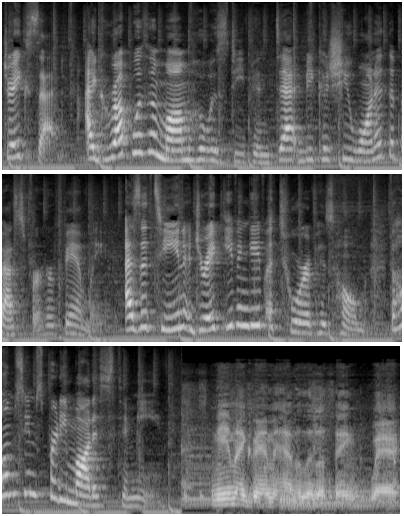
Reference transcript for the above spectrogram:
Drake said, I grew up with a mom who was deep in debt because she wanted the best for her family. As a teen, Drake even gave a tour of his home. The home seems pretty modest to me. Me and my grandma have a little thing where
